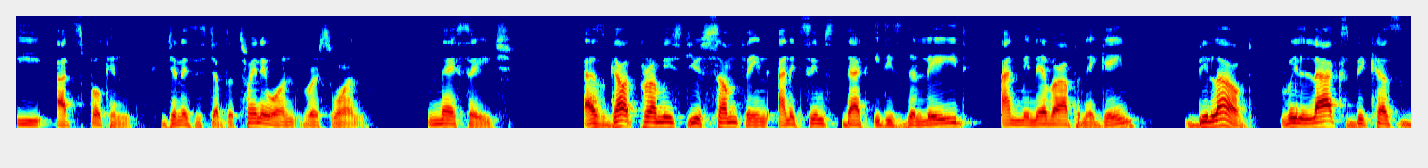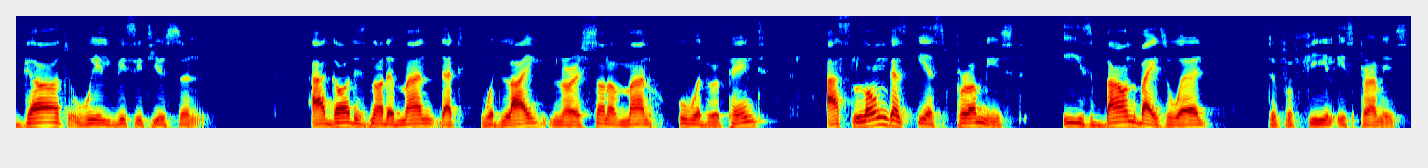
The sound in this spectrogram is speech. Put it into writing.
he had spoken. Genesis chapter 21, verse 1. Message As God promised you something and it seems that it is delayed and may never happen again, beloved, relax because God will visit you soon. Our God is not a man that would lie, nor a son of man who would repent. As long as he has promised, he is bound by his word to fulfill his promise.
